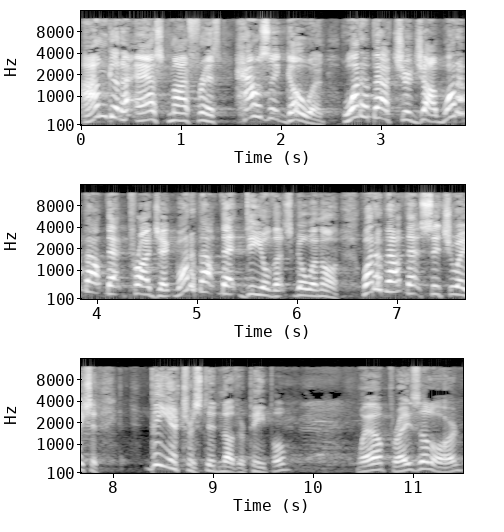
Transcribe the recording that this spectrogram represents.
I'm going to ask my friends, how's it going? What about your job? What about that project? What about that deal that's going on? What about that situation? Be interested in other people. Well, praise the Lord.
